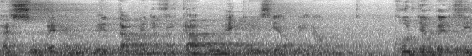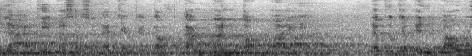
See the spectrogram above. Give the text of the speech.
as superam petam edificabo ecclesia meam คุณยังเป็นศิลาที่พระศาสนาจักรจะต้องตั้งมั่นต่อไป และคุณจะเป็นเปาโล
